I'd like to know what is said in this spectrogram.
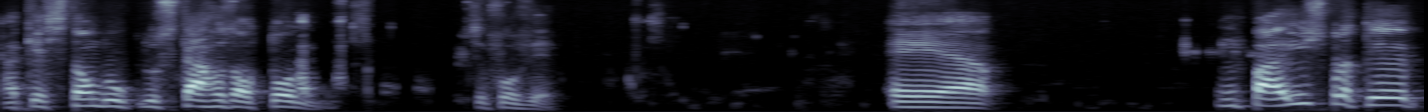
a questão do, dos carros autônomos, se for ver. É, um país para ter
